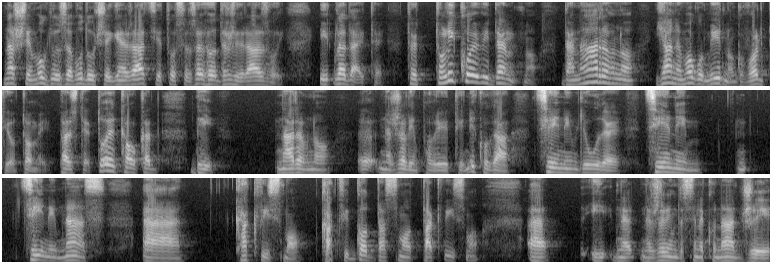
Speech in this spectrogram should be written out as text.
našem ognju za buduće generacije, to se zove održi razvoj. I gledajte, to je toliko evidentno da naravno ja ne mogu mirno govoriti o tome. Pazite, to je kao kad bi, naravno, e, ne želim povrijediti nikoga, cijenim ljude, cijenim, cijenim nas, a, kakvi smo, kakvi god da smo, takvi smo, e, i ne, ne želim da se neko nađe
